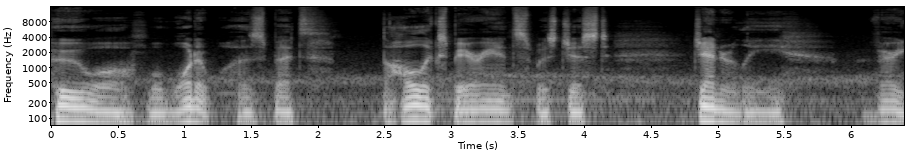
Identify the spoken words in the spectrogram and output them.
who or, what it was, but the whole experience was just generally very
